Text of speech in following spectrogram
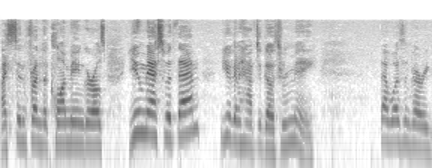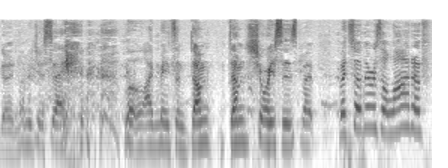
I stood in front of the Colombian girls, you mess with them, you're going to have to go through me. That wasn't very good, let me just say. well, I made some dumb, dumb choices, but, but so there was a lot of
